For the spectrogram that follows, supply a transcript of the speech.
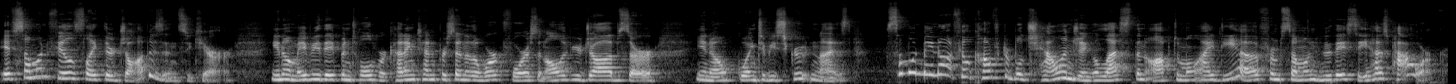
If someone feels like their job is insecure, you know, maybe they've been told we're cutting 10% of the workforce and all of your jobs are, you know, going to be scrutinized someone may not feel comfortable challenging a less than optimal idea from someone who they see has power.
